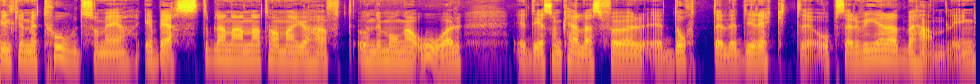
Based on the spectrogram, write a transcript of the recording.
vilken metod som är, är bäst. Bland annat har man ju haft under många år eh, det som kallas för eh, DOT eller direkt eh, observerad behandling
